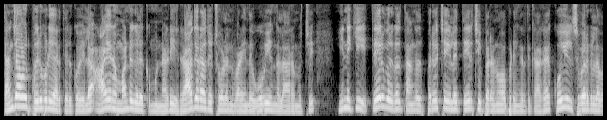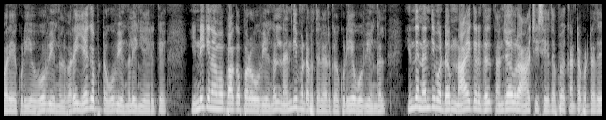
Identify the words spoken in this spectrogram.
தஞ்சாவூர் பெருபடியார் திருக்கோயிலில் ஆயிரம் ஆண்டுகளுக்கு முன்னாடி ராஜராஜ சோழன் வரைந்த ஓவியங்கள் ஆரம்பித்து இன்னைக்கு தேர்வர்கள் தங்கள் பரீட்சையில் தேர்ச்சி பெறணும் அப்படிங்கிறதுக்காக கோயில் சுவர்களில் வரையக்கூடிய ஓவியங்கள் வரை ஏகப்பட்ட ஓவியங்கள் இங்கே இருக்குது இன்றைக்கி நம்ம பார்க்க போகிற ஓவியங்கள் நந்தி மண்டபத்தில் இருக்கக்கூடிய ஓவியங்கள். இந்த நந்தி மண்டபம் நாயக்கர்கள் தஞ்சாவூரை ஆட்சி செய்தப்போ கட்டப்பட்டது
